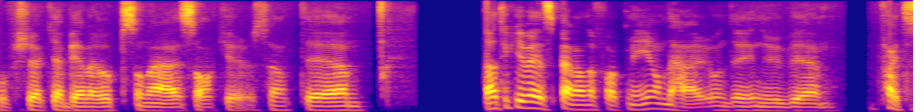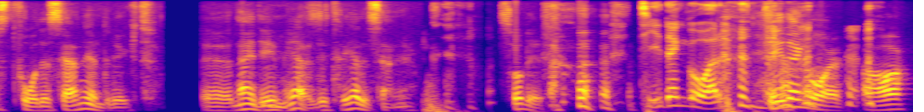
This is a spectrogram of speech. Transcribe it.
och försöka bena upp sådana här saker. Så att, eh, jag tycker det är väldigt spännande att få vara med om det här under nu eh, faktiskt två decennier drygt. Eh, nej, det är mer. Det är tre decennier. Så blir det. Tiden går. Tiden går, ja.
